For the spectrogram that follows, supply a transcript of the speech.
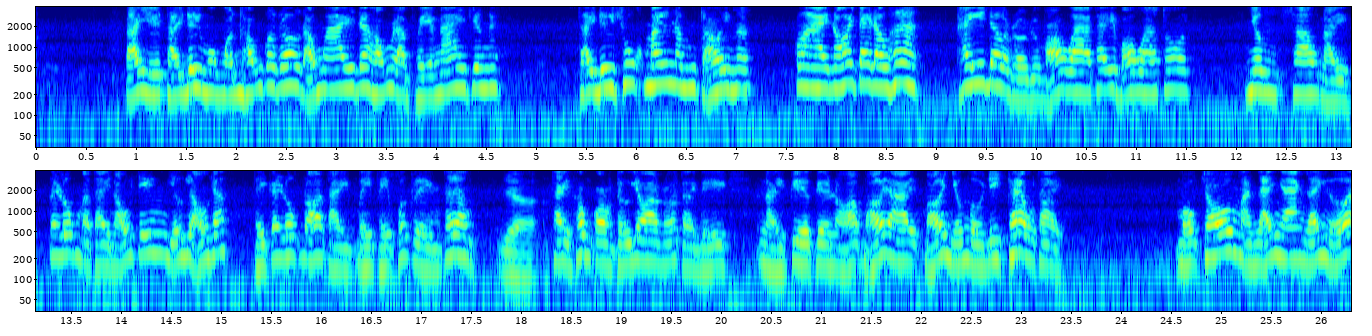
Tại vì thầy đi một mình không có rớ động ai đó không làm phiền ai chứ. Thầy đi suốt mấy năm trời mà có ai nói tới đâu ha? Thấy đó rồi, rồi bỏ qua thấy bỏ qua thôi. Nhưng sau này cái lúc mà thầy nổi tiếng dữ dội đó thì cái lúc đó thầy bị phiền phức liền thấy không? Dạ. thầy không còn tự do nữa thầy bị này kia kia nọ. Bởi ai? Bởi những người đi theo thầy. Một số mà nhảy ngang nhảy ngửa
